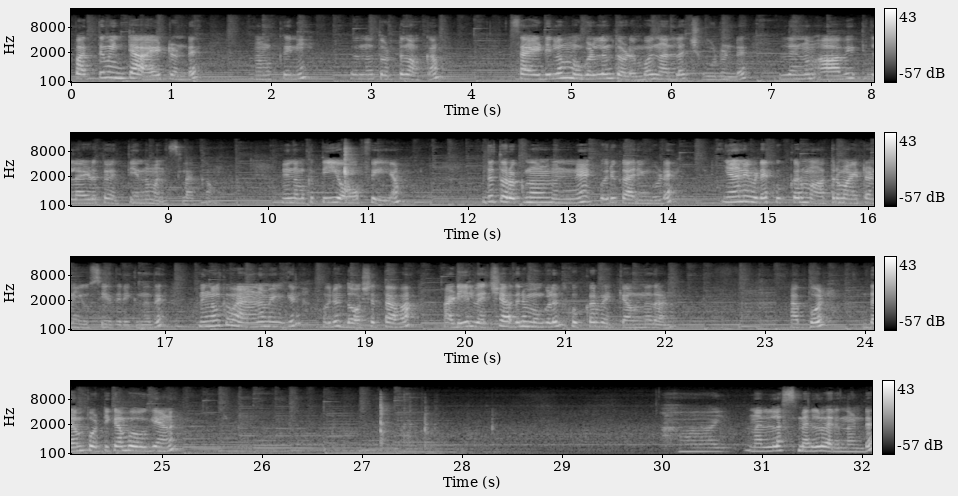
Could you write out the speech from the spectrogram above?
പത്ത് മിനിറ്റ് ആയിട്ടുണ്ട്. നമുക്കിനി ഇതൊന്ന് തൊട്ട് നോക്കാം. സൈഡിലും മുകളിലും തൊടുമ്പോൾ നല്ല ചൂടുണ്ട്. ഇതിൽ നിന്നും ആവി എല്ലായിടത്തും എത്തിയെന്ന് മനസ്സിലാക്കാം. ഇനി നമുക്ക് തീ ഓഫ് ചെയ്യാം. ഇത് തുറക്കുന്നതിന് മുന്നേ ഒരു കാര്യം കൂടെ. ഞാനിവിടെ കുക്കർ മാത്രമായിട്ടാണ് യൂസ് ചെയ്തിരിക്കുന്നത്. നിങ്ങൾക്ക് വേണമെങ്കിൽ ഒരു ദോശത്തവ അടിയിൽ വെച്ച് അതിന് മുകളിൽ കുക്കർ വയ്ക്കാവുന്നതാണ് അപ്പോൾ ദം പൊട്ടിക്കാൻ പോവുകയാണ്. നല്ല സ്മെൽ വരുന്നുണ്ട്.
